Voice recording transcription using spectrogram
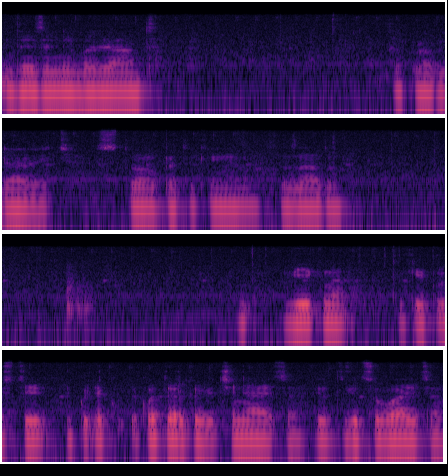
дизельний варіант. Заправляють стопи такі ззаду. Вікна такі прості, як- екваторка відчиняється, від, відсувається.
